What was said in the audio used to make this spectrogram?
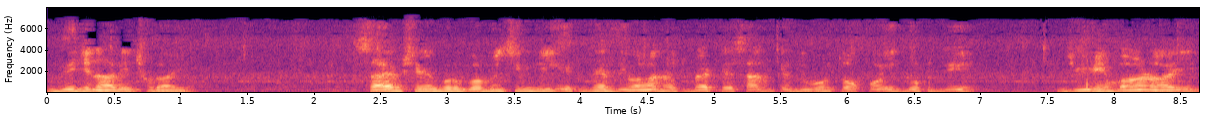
ਦੀ ਜਨਾਰੀ ਛੁੜਾਈ ਸਾਹਿਬ ਸ੍ਰੀ ਗੁਰੂ ਗੋਬਿੰਦ ਸਿੰਘ ਜੀ ਇੱਕ ਦਿਨ ਦੀਵਾਨ ਵਿੱਚ ਬੈਠੇ ਸਨ ਕਿ ਦੂਰ ਤੋਂ ਕੋਈ ਦੁੱਖ ਦੀ ਜੀਣੀ ਬਾਣ ਆਈ,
